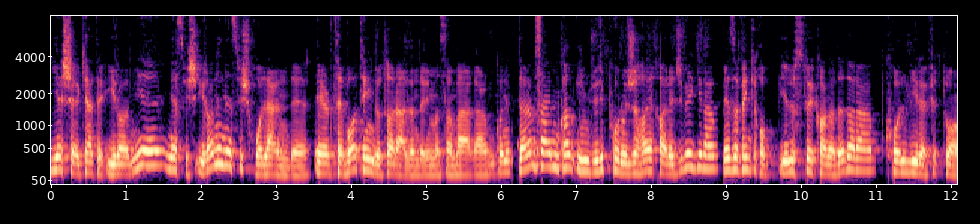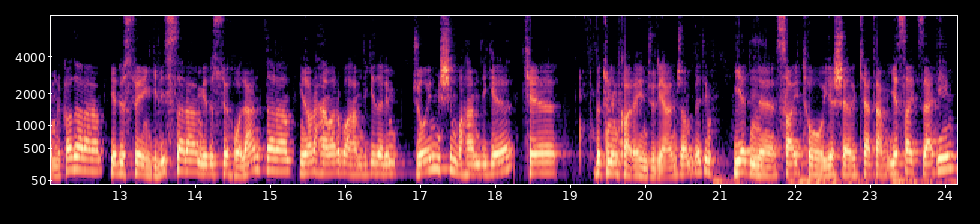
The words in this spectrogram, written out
یه شرکت ایرانیه نصفش ایران نصفش هلنده. ارتباط این دوتا رو الان داریم مثلا برقرار می‌کنیم. دارم سعی می‌کنم اینجوری پروژه های خارجی بگیرم. به اضافه اینکه خب یه دوست توی کانادا دارم. کلی رفیق تو آمریکا دارم یه دوست توی انگلیس دارم یه دوست توی هلند دارم. اینا رو همه رو با همدیگه داریم جوین میشیم با همدیگه که بتونیم کار اینجوری انجام بدیم. یه دونه سایت و یه شرکت هم یه سایت زدیم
